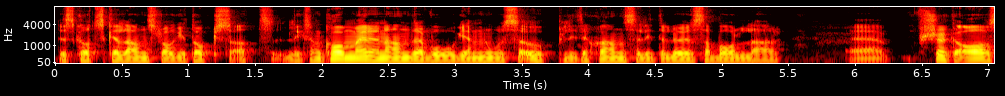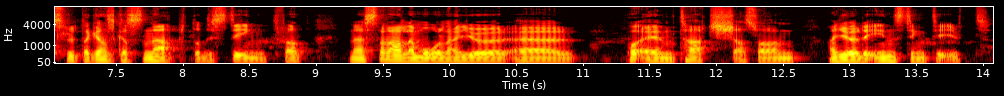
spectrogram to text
det skotska landslaget också. Att liksom komma i den andra vågen, nosa upp lite chanser, lite lösa bollar. Eh, försöka avsluta ganska snabbt och distinkt. För att nästan alla mål han gör är på en touch. Alltså han, han gör det instinktivt.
